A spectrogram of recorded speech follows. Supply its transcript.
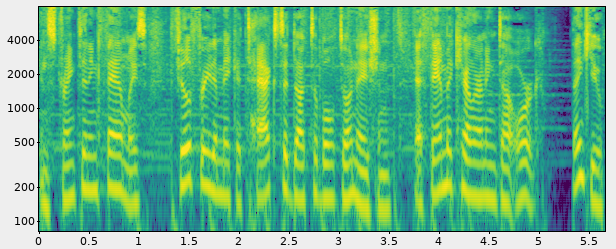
in strengthening families, feel free to make a tax deductible donation at familycarelearning.org. Thank you.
